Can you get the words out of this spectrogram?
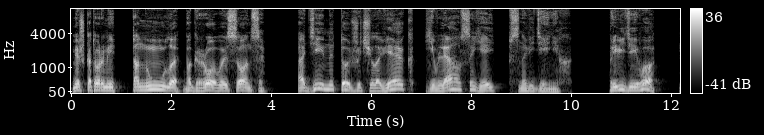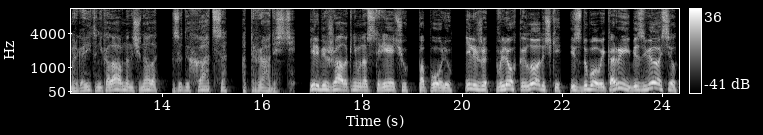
меж которыми тонуло багровое солнце. Один и тот же человек являлся ей в сновидениях. При виде его Маргарита Николаевна начинала задыхаться от радости или бежала к нему навстречу по полю, или же в легкой лодочке из дубовой коры, без весел,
